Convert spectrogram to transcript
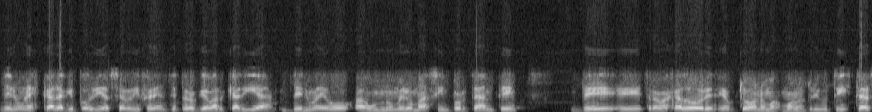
en una escala que podría ser diferente, pero que abarcaría de nuevo a un número más importante de eh, trabajadores, de autónomos, monotributistas,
